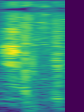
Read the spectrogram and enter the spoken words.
Should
